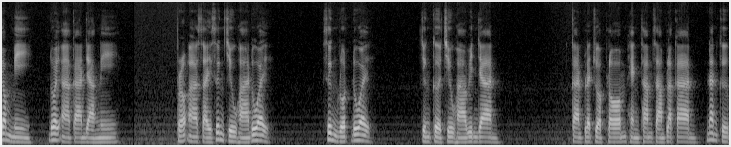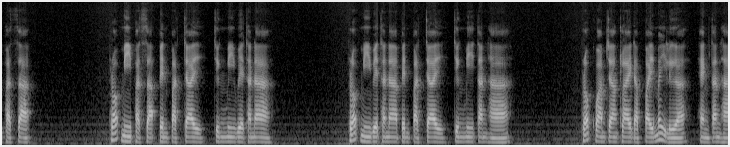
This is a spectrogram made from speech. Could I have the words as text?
ย่อมมีด้วยอาการอย่างนี้ เพราะอาศัยซึ่งชิวหาด้วย ซึ่งรสด้วย จึงเกิดชิวหาวิญญาณ การประจวบพร้อมแห่งธรรมสามประการ นั่นคือผัสสะ เพราะมีผัสสะเป็นปัจจัยจึงมีเวทนา เพราะมีเวทนาเป็นปัจจัยจึงมีตัณหา เพราะความจางคลายดับไปไม่เหลือ แห่งตัณหา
